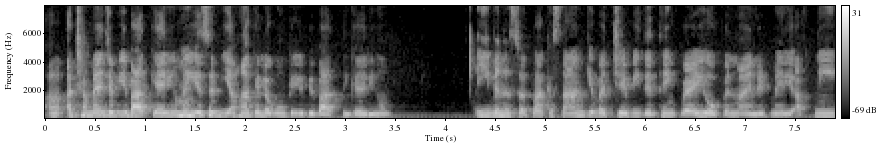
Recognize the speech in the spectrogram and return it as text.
اچھا میں جب یہ بات کہہ رہی ہوں میں یہ صرف یہاں کے لوگوں کے لیے بھی بات نہیں کر رہی ہوں۔ ایون اس وقت پاکستان کے بچے بھی they think very open minded میری اپنی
